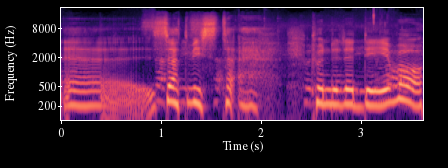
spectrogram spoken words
eh, så att visst eh, kunde det det vara.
